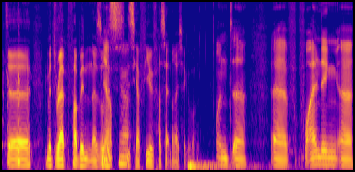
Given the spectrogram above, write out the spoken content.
äh, mit Rap verbinden. Also Ja. das Ja. ist ja viel facettenreicher geworden. Und äh, äh, vor allen Dingen, äh,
